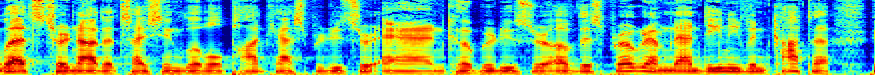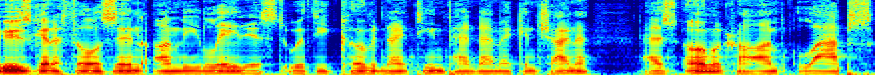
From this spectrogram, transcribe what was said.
Let's turn now to Caixin Global podcast producer and co-producer of this program, Nandini Venkata, who's going to fill us in on the latest with the COVID-19 pandemic in China as Omicron laps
